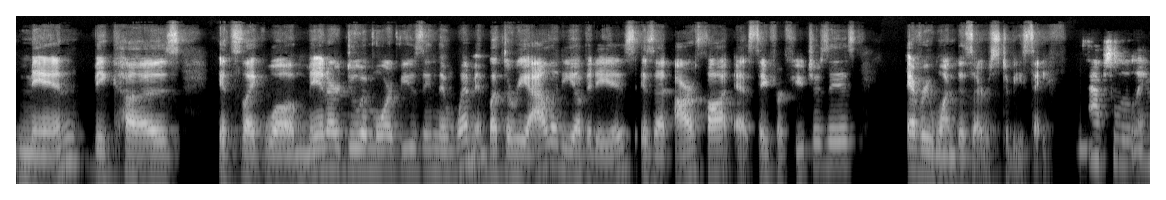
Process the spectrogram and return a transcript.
men because it's like, well, men are doing more abusing than women. But the reality of it is, is that our thought at Safer Futures is everyone deserves to be safe. Absolutely.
